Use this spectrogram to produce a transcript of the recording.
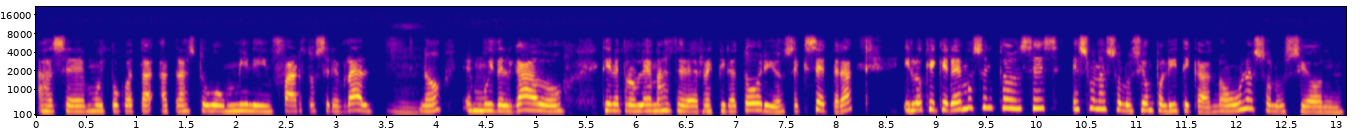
Hace muy poco atrás tuvo un mini infarto cerebral, mm. ¿no? Es muy delgado, tiene problemas de respiratorios, etcétera. Y lo que queremos entonces es una solución política, no una solución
